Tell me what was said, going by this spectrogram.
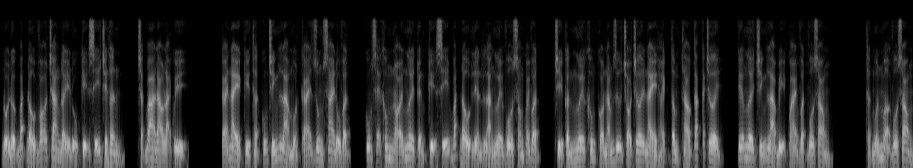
đổi được bắt đầu võ trang đầy đủ kỵ sĩ trên thân, chặt ba đao lại quỳ. Cái này kỳ thật cũng chính là một cái dung sai đồ vật, cũng sẽ không nói ngươi tuyển kỵ sĩ bắt đầu liền là ngươi vô song quái vật, chỉ cần ngươi không có nắm giữ trò chơi này hạch tâm thao tác cách chơi, kia ngươi chính là bị quái vật vô song. Thật muốn mở vô song.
